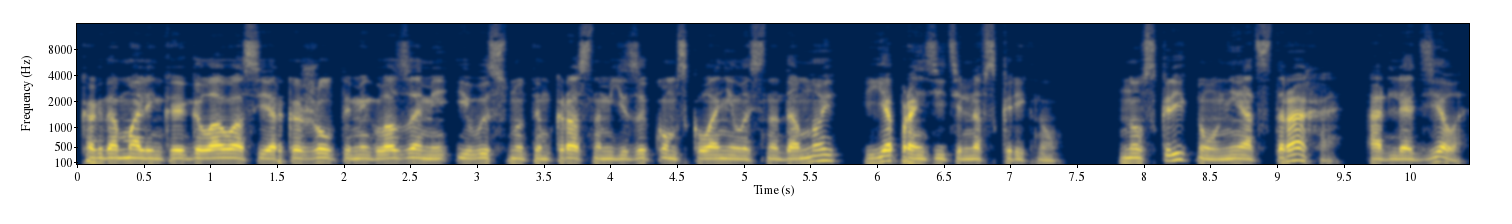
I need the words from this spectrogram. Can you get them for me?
Когда маленькая голова с ярко-желтыми глазами и высунутым красным языком склонилась надо мной, я пронзительно вскрикнул. Но вскрикнул не от страха, а для дела.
